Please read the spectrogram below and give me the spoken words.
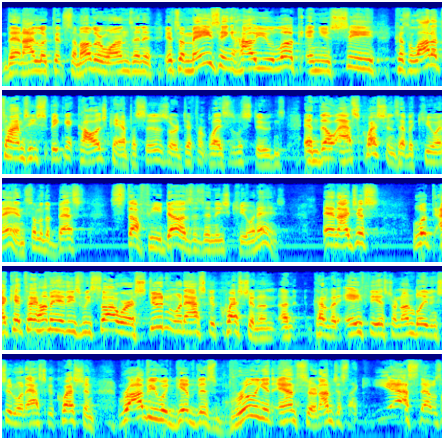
then I looked at some other ones, and it's amazing how you look and you see, because a lot of times he's speaking at college campuses or different places with students, and they'll ask questions, have a Q&A, and some of the best stuff he does is in these Q&As. And I just looked, I can't tell you how many of these we saw where a student would ask a question, a, a, kind of an atheist or an unbelieving student would ask a question. Ravi would give this brilliant answer, and I'm just like, yes, that was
